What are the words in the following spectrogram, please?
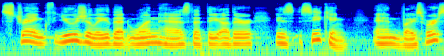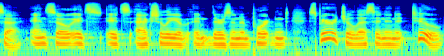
strength, usually, that one has that the other is seeking, and vice versa. And so it's, it's actually, a, there's an important spiritual lesson in it too.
